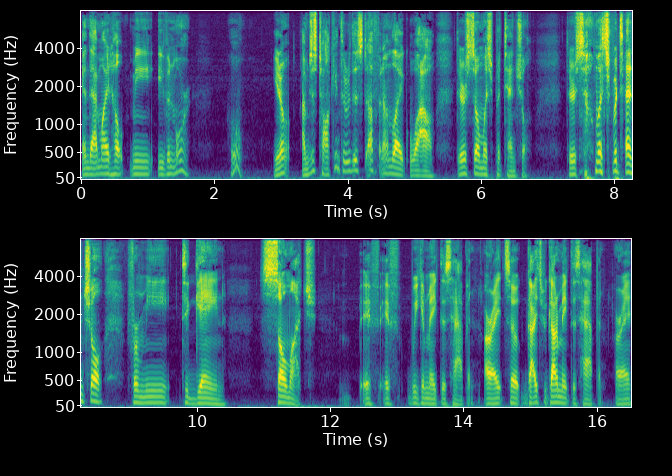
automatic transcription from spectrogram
and that might help me even more. Oh, you know, I'm just talking through this stuff, and I'm like, wow, there's so much potential. There's so much potential for me to gain so much if if we can make this happen. All right, so guys, we got to make this happen. All right,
